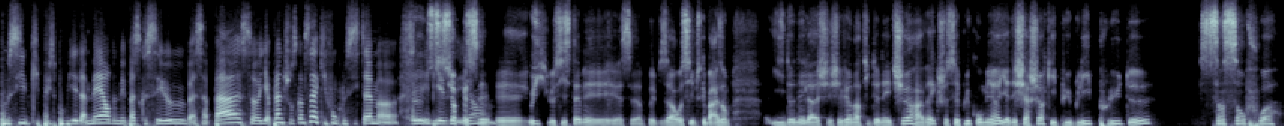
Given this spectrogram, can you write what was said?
possible qu'ils puissent publier de la merde, mais parce que c'est eux, bah, ça passe. Il y a plein de choses comme ça qui font que le système. euh, est C'est sûr que biaisé, hein. Oui, le système est, c'est un peu bizarre aussi, parce que par exemple, il donnait là, j'ai vu un article de Nature avec je sais plus combien, il y a des chercheurs qui publient plus de 500 fois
